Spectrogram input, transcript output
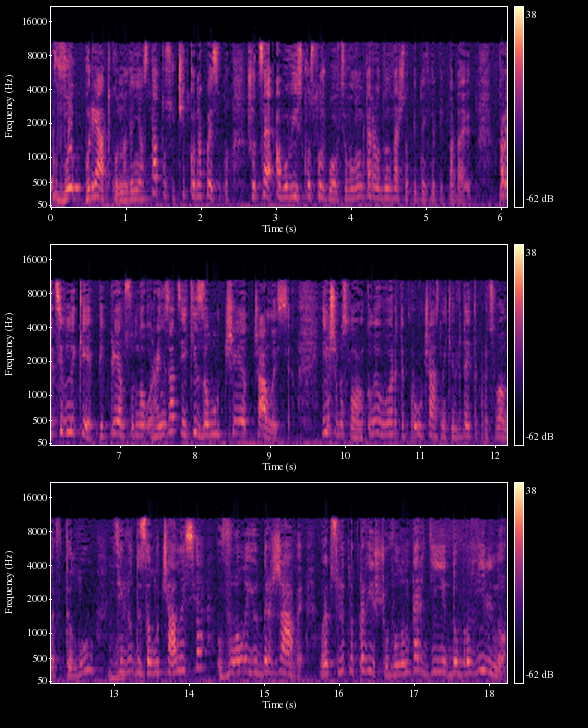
В порядку надання статусу чітко написано, що це або військовослужбовці, волонтери однозначно під них не підпадають. Працівники підприємств ну, організацій, які залучалися. Іншими словами, коли ви говорите про учасників людей, які працювали в тилу, ці люди залучалися волею держави. Ви абсолютно праві, що волонтер діє добровільно,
